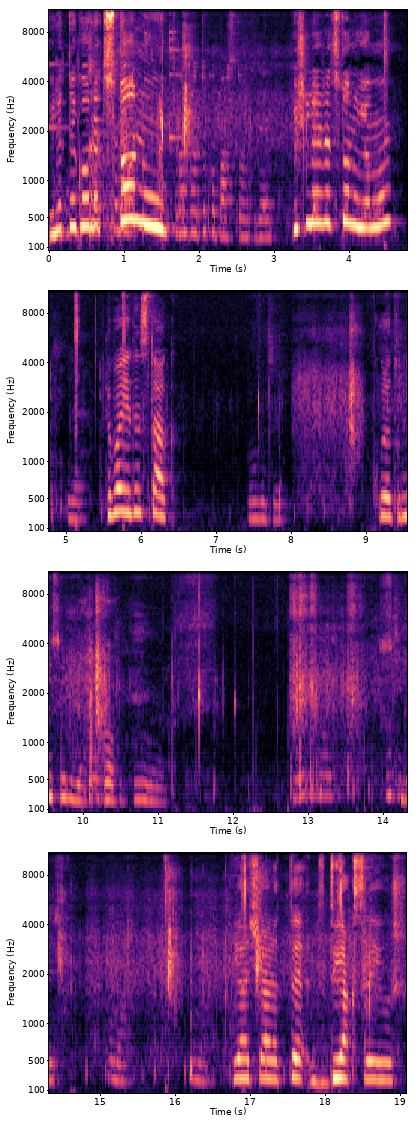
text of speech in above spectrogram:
Ile tego redstone'u? Co mam chyba to kopasz to tutaj. Wiesz ile redstone'u ja mam? Ile? Chyba jeden stack. Ci. Kurde, tu nic nie widać. O. Musi być. Nie ma. Nie ma. Ja cię, ale te diaksy już.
